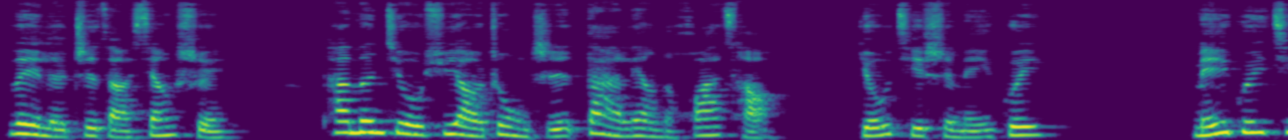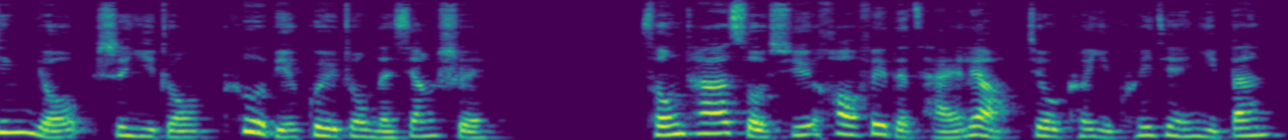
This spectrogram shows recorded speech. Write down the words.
为了制造香水。他们就需要种植大量的花草，尤其是玫瑰。玫瑰精油是一种特别贵重的香水，从它所需耗费的材料就可以窥见一斑。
